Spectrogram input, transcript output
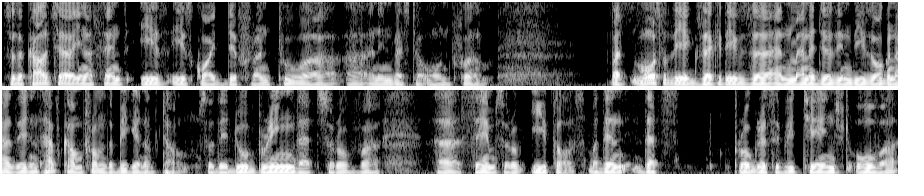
So the culture, in a sense, is is quite different to uh, uh, an investor-owned firm. But most of the executives uh, and managers in these organizations have come from the big end of town, so they do bring that sort of uh, uh, same sort of ethos. But then that's progressively changed over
